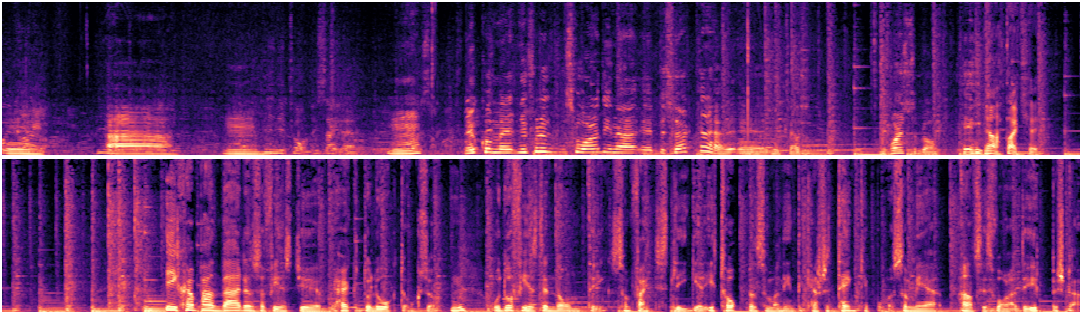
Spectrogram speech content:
Mm. Ah. Mm. Mm. Nu, kommer, nu får du svara dina eh, besökare här, eh, Niklas. Ha det så bra. Hej! Ja, tack. Hej. I champagnevärlden så finns det ju högt och lågt också. Och då finns det någonting som faktiskt ligger i toppen som man inte kanske tänker på, som är, anses vara det yppersta.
